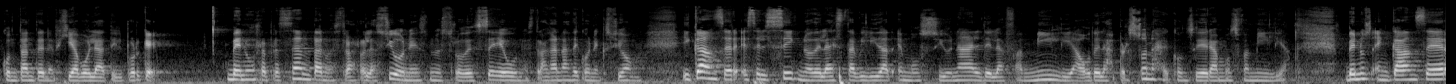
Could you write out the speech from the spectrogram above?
con tanta energía volátil. ¿Por qué? Venus representa nuestras relaciones, nuestro deseo, nuestras ganas de conexión. Y cáncer es el signo de la estabilidad emocional de la familia o de las personas que consideramos familia. Venus en cáncer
